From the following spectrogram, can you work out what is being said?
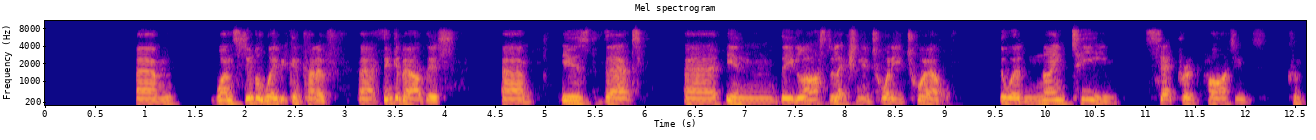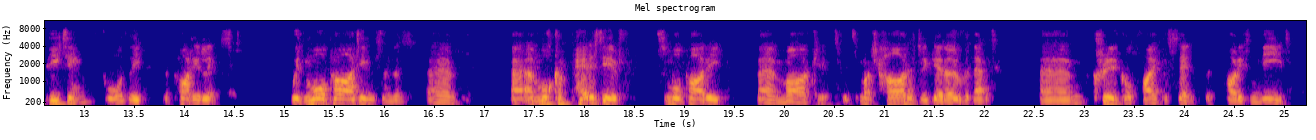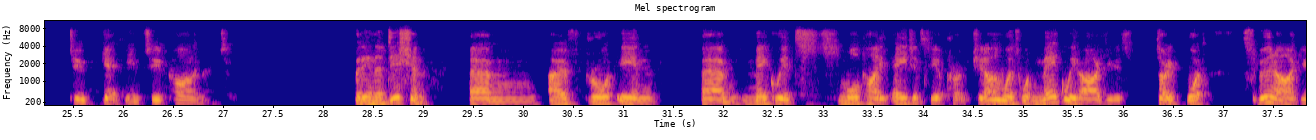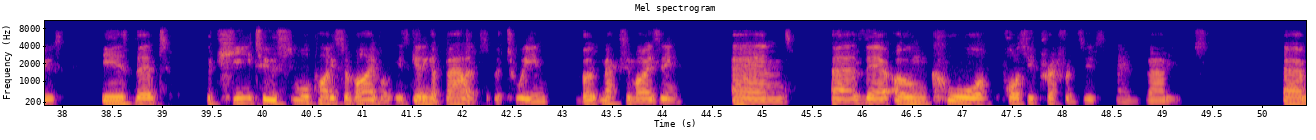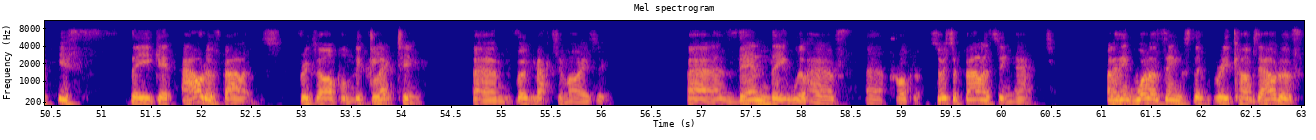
Um, one simple way we can kind of uh, think about this um, is that uh, in the last election in 2012, there were 19 separate parties competing for the, the party list. With more parties and um, a more competitive small party uh, market, it's much harder to get over that um, critical 5% that parties need to get into parliament. But in addition, um, I've brought in um, Meguid's small party agency approach. In other words, what Megwid argues, sorry, what Spoon argues is that the key to small party survival is getting a balance between vote maximizing and uh, their own core policy preferences and values. Um, if they get out of balance, for example, neglecting um, vote maximizing, uh, then they will have uh, problems. So it's a balancing act. And I think one of the things that really comes out of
